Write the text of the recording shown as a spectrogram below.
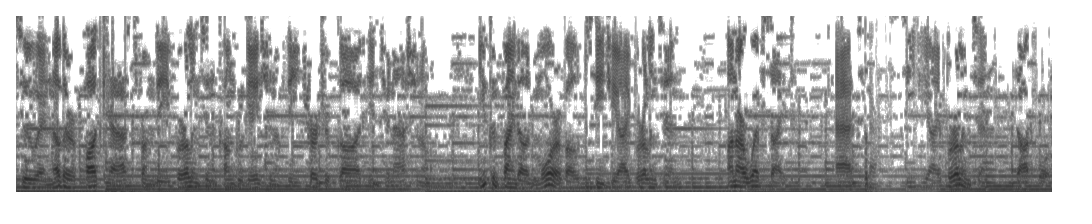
to another podcast from the Burlington Congregation of the Church of God International. You can find out more about CGI Burlington on our website at cgiburlington.org.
